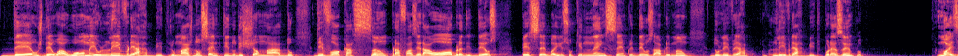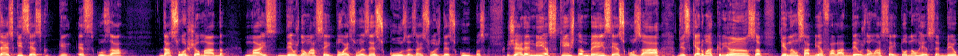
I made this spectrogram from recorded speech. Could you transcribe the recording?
Deus deu ao homem o livre-arbítrio, mas no sentido de chamado, de vocação para fazer a obra de Deus, perceba isso, que nem sempre Deus abre mão do livre-arbítrio. Por exemplo, Moisés quis se excusar da sua chamada, mas Deus não aceitou as suas excusas, as suas desculpas. Jeremias quis também se excusar, disse que era uma criança que não sabia falar, Deus não aceitou, não recebeu.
